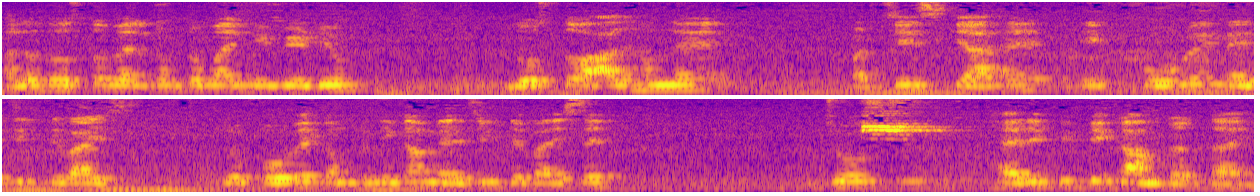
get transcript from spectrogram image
हेलो दोस्तों welcome to my new video दोस्तों, आज हमने परचेज किया है एक फोवे मैजिक डिवाइस जो फोवे कंपनी का मैजिक डिवाइस है, जो थेरेपी पे काम करता है।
